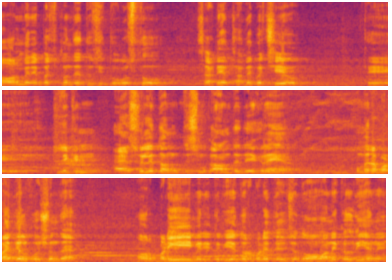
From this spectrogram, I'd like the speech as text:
ਔਰ ਮੇਰੇ ਬਚਪਨ ਦੇ ਤੁਸੀਂ ਦੋਸਤ ਹੋ, ਸਾਡੇ ਹੱਥਾਂ ਦੇ ਬੱਚੇ ਹੋ ਤੇ ਲੇਕਿਨ ਇਸ ਵੇਲੇ ਤੁਹਾਨੂੰ ਜਿਸ ਮੁਕਾਮ ਤੇ ਦੇਖ ਰਹੇ ਹਾਂ, ਉਹ ਮੇਰਾ ਬੜਾ ਹੀ ਦਿਲ ਖੁਸ਼ ਹੁੰਦਾ ਔਰ ਬੜੀ ਮੇਰੀ ਤਬੀਅਤ ਔਰ ਬੜੇ ਦਿਲ 'ਚ ਦੁਆਵਾਂ ਨਿਕਲਦੀਆਂ ਨੇ,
